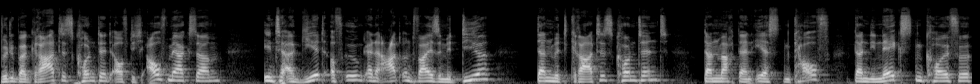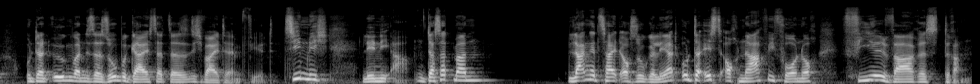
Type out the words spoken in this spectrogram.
wird über gratis Content auf dich aufmerksam, interagiert auf irgendeine Art und Weise mit dir, dann mit gratis Content dann macht er einen ersten Kauf, dann die nächsten Käufe und dann irgendwann ist er so begeistert, dass er sich weiterempfiehlt. Ziemlich linear. Und das hat man lange Zeit auch so gelehrt und da ist auch nach wie vor noch viel Wahres dran.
